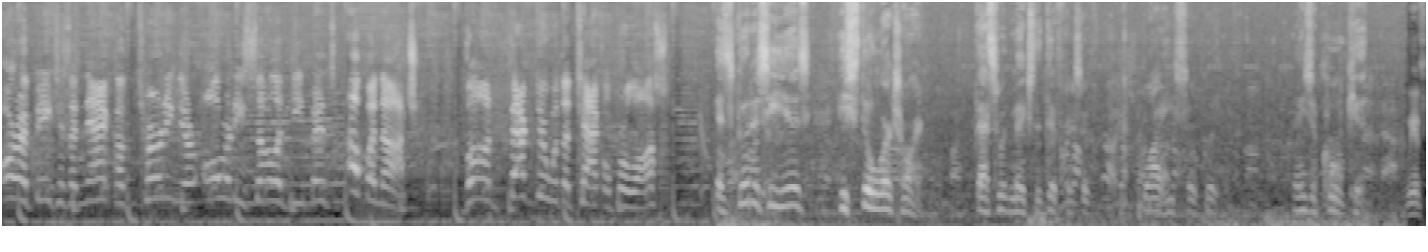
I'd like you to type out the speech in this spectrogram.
RFH has a knack of turning their already solid defense up a notch. Vaughn Factor with a tackle for loss. As good as he is, he still works hard. That's what makes the difference of why he's so good. And he's a cool kid. We have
